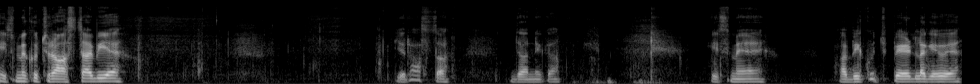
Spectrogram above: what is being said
इसमें कुछ रास्ता भी है। ये रास्ता जाने का। इसमें अभी कुछ पेड़ लगे हुए हैं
